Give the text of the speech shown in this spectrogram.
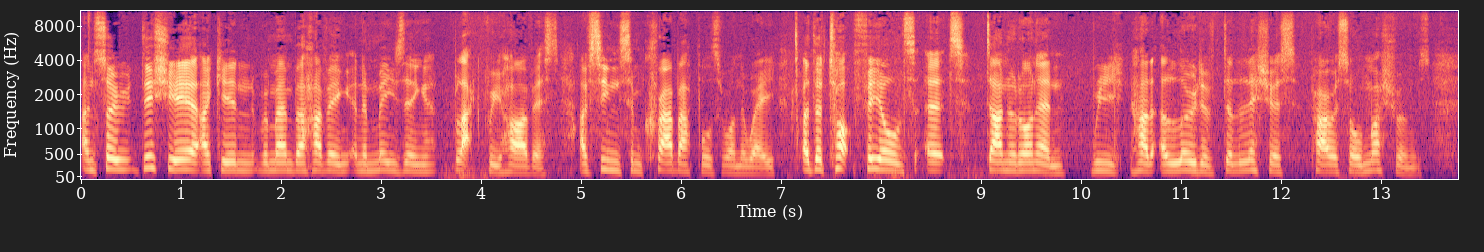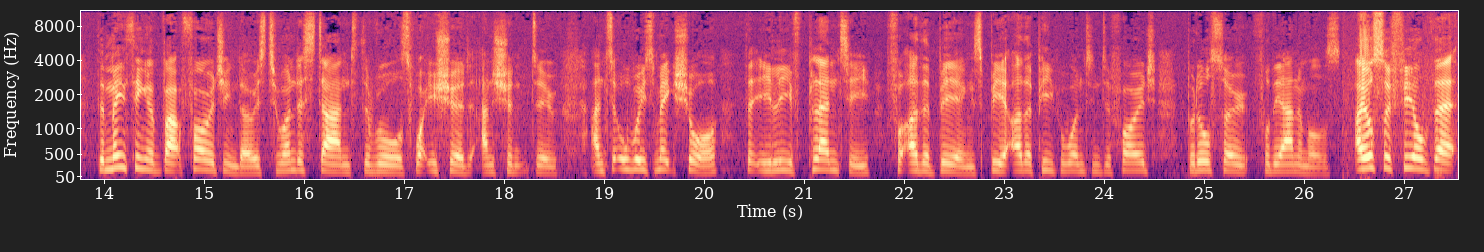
And so this year I can remember having an amazing blackberry harvest. I've seen some crab apples were on the way. At the top fields at Danronen, we had a load of delicious parasol mushrooms. The main thing about foraging though is to understand the rules, what you should and shouldn't do, and to always make sure that you leave plenty for other beings, be it other people wanting to forage, but also for the animals. I also feel that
